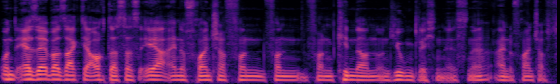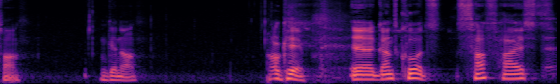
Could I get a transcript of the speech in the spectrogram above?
Und er selber sagt ja auch, dass das eher eine Freundschaft von, von, von Kindern und Jugendlichen ist, ne? Eine Freundschaftsform. Genau. Okay. Äh, ganz kurz, Saf heißt,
